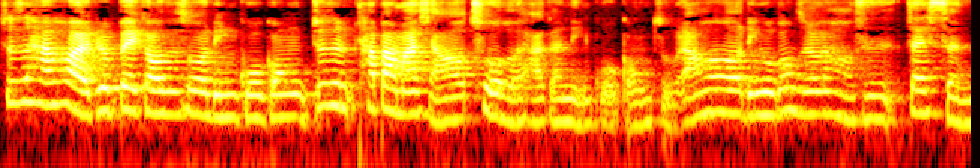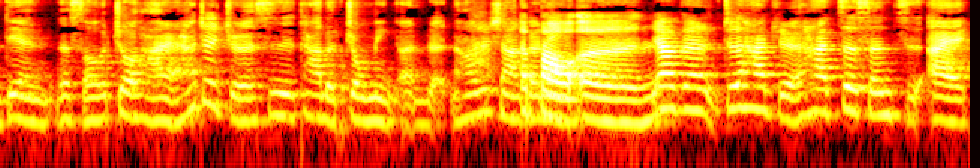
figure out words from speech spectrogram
就是他后来就被告知说，邻国公就是他爸妈想要撮合他跟邻国公主，然后邻国公主又刚好是在神殿的时候救他人，他就觉得是他的救命恩人，然后就想要跟报恩，要跟就是他觉得他这生只爱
